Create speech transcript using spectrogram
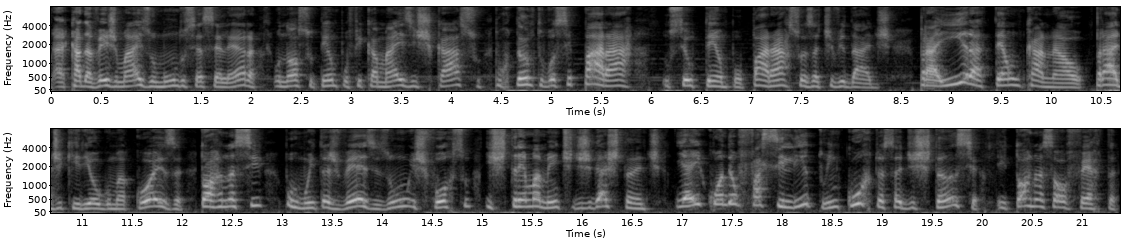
é, cada vez mais o mundo se acelera, o nosso tempo fica mais escasso. Portanto, você parar o seu tempo, parar suas atividades para ir até um canal para adquirir alguma coisa torna-se por muitas vezes um esforço extremamente desgastante. E aí quando eu facilito, encurto essa distância e torno essa oferta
